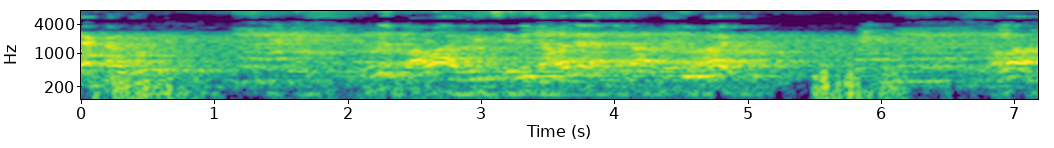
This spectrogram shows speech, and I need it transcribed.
দেখার মতো ওরে বাবা এই ছেড়ে যাওয়া যায় তাড়াতাড়ি হয় বাবা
